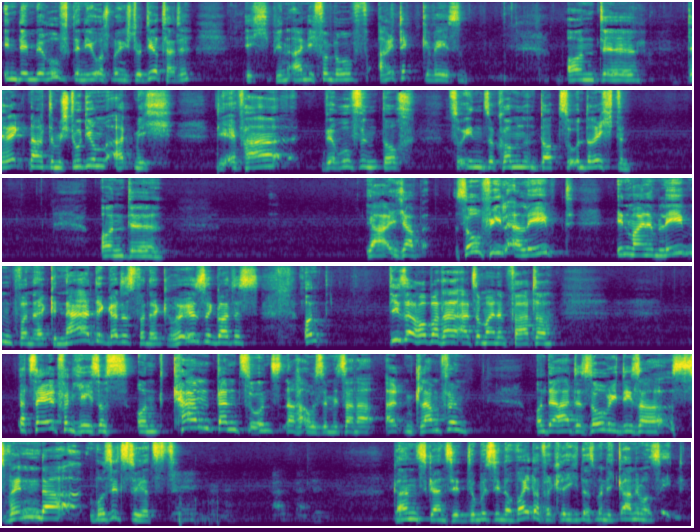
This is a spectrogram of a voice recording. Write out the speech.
in dem Beruf, den ich ursprünglich studiert hatte. Ich bin eigentlich vom Beruf Architekt gewesen. Und äh, direkt nach dem Studium hat mich die FH berufen, doch zu Ihnen zu kommen und dort zu unterrichten. Und äh, ja, ich habe so viel erlebt in meinem Leben von der Gnade Gottes, von der Größe Gottes. Und dieser Robert hat also meinem Vater erzählt von Jesus und kam dann zu uns nach Hause mit seiner alten Klampfe. Und er hatte so wie dieser Sven da, wo sitzt du jetzt? Ganz, ganz hinten. Du musst ihn noch weiter verkriechen, dass man dich gar nicht mehr sieht.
